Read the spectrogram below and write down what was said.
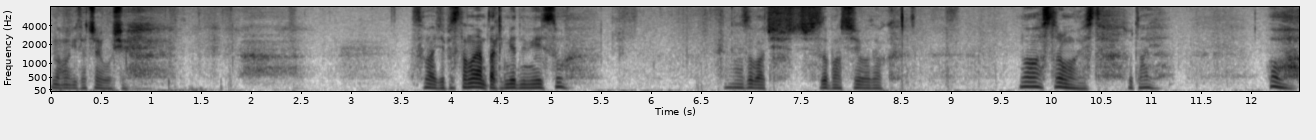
No i zaczęło się. Słuchajcie, przystanąłem w takim jednym miejscu. No zobacz, zobaczcie, bo tak. No, stromo jest tutaj. O.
